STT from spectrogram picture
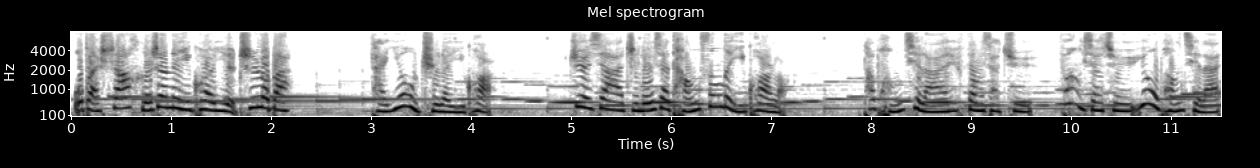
我把沙和尚那一块也吃了吧。他又吃了一块。这下只留下唐僧的一块了，他捧起来放下去，放下去又捧起来，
